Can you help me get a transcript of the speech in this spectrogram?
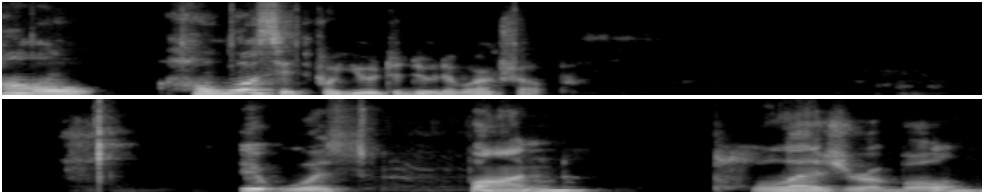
how how was it for you to do the workshop It was fun, pleasurable.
